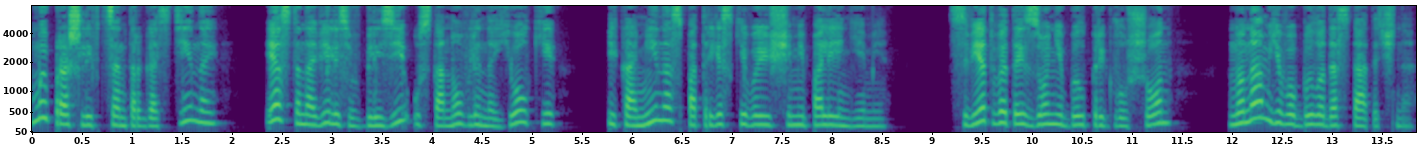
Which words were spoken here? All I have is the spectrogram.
Мы прошли в центр гостиной и остановились вблизи установленной елки и камина с потрескивающими поленьями. Свет в этой зоне был приглушен, но нам его было достаточно.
